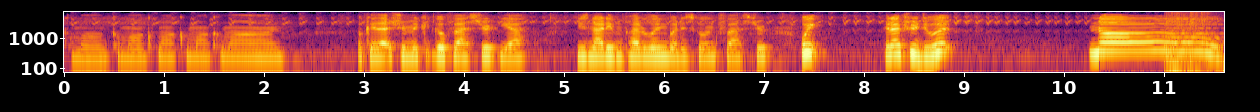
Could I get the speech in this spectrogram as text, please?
Come on, come on, come on, come on, come on. Okay, that should make it go faster. Yeah. He's not even pedaling, but it's going faster. Wait, can I actually do it? No!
